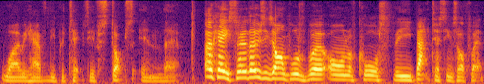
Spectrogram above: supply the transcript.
why we have the protective stops in there. Okay, so those examples were on, of course, the backtesting software.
